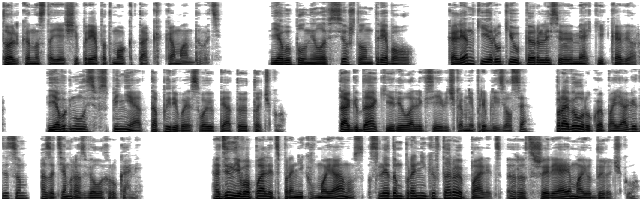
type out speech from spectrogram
Только настоящий препод мог так командовать. Я выполнила все, что он требовал. Коленки и руки уперлись в мягкий ковер. Я выгнулась в спине, оттопыривая свою пятую точку. Тогда Кирилл Алексеевич ко мне приблизился, провел рукой по ягодицам, а затем развел их руками. Один его палец проник в мой анус, следом проник и второй палец, расширяя мою дырочку.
